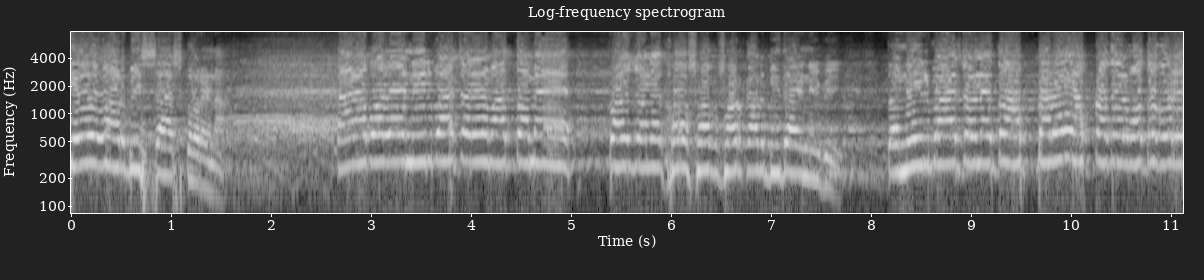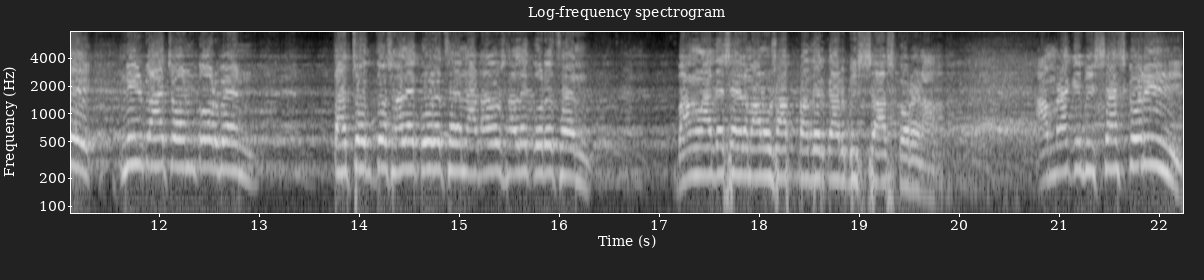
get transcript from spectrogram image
কেউ আর বিশ্বাস করে না। তারা বলে নির্বাচনের মাধ্যমে প্রয়োজনে সরকার বিদায় নিবে। তো নির্বাচনে তো আপনারাই আপনাদের মতো করে নির্বাচন করবেন। তা চোদ্দ সালে করেছেন, আঠারো সালে করেছেন। বাংলাদেশের মানুষ আপনাদের কার বিশ্বাস করে না। আমরা কি বিশ্বাস করি?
